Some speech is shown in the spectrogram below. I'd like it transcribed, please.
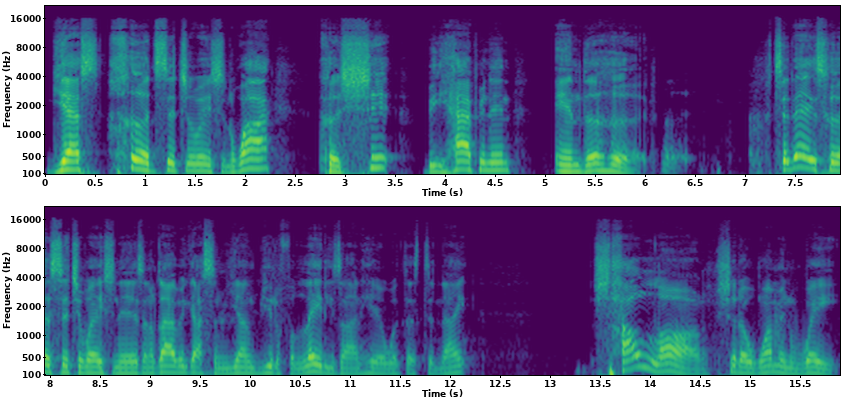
Yes, hood situation. Why? Cause shit be happening in the hood. Today's hood situation is, and I'm glad we got some young, beautiful ladies on here with us tonight. How long should a woman wait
